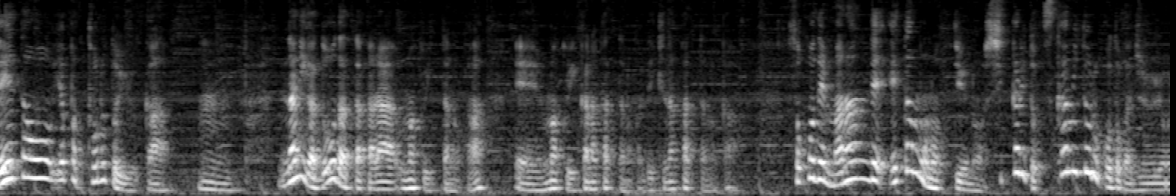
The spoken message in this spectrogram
データをやっぱ取るというか、うん、何がどうだったからうまくいったのか、えー、うまくいかなかったのかできなかったのか。そこで学んで得たものっていうのをしっかりと掴み取ることが重要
